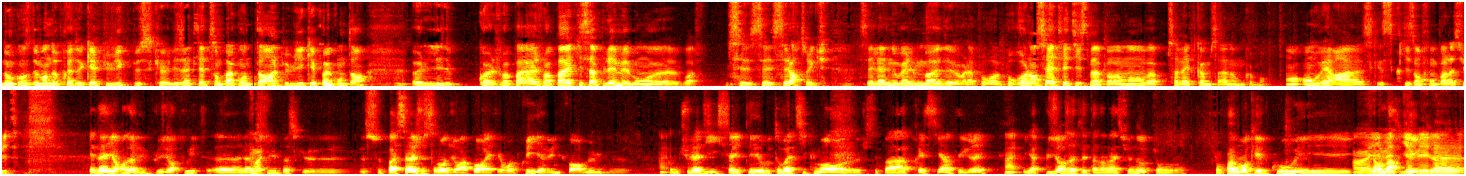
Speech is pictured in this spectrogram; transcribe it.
Donc on se demande auprès de quel public puisque les athlètes sont pas contents, le public est pas content. Euh, les- quoi, je vois pas je vois pas à qui s'appelait, mais bon, euh, bref, c'est leur truc. C'est la nouvelle mode, euh, voilà pour pour relancer l'athlétisme. Apparemment, on va, ça va être comme ça. Donc bon, on, on verra ce que- ce qu'ils en font par la suite. Et d'ailleurs, on a vu plusieurs tweets euh, là-dessus parce que ce passage justement du rapport a été repris. Il y avait une formule, de- comme tu l'as dit, ça a été automatiquement, euh, je sais pas, apprécié, intégré. Ouais. Il y a plusieurs athlètes internationaux qui ont, qui ont pas manqué le coup et qui ont Ouais, fait il y avait, remarquer il y avait que la,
